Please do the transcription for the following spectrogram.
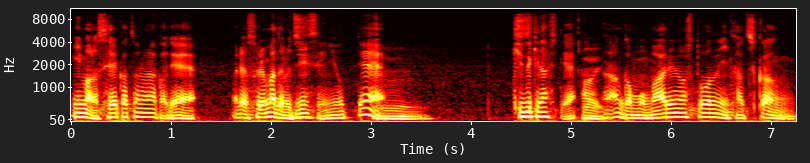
今の生活の中であるいはそれまでの人生によってうん。気づき出して、はいなんかもう周りの人に価値観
